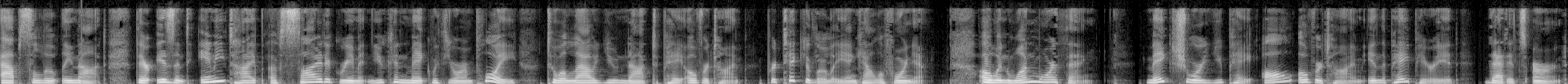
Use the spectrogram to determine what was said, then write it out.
Absolutely not. There isn't any type of side agreement you can make with your employee to allow you not to pay overtime, particularly in California. Oh, and one more thing. Make sure you pay all overtime in the pay period that it's earned.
